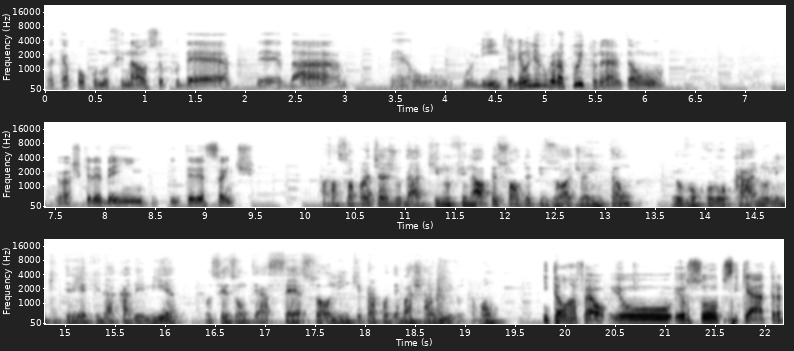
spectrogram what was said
Daqui a pouco, no final, se eu puder é, dar é, o, o, link. Ele é um livro gratuito, né? Então, eu acho que ele é bem interessante. Rafa, só para te ajudar aqui, no final, pessoal, do episódio aí, então, eu vou colocar no Linktree aqui da academia. Vocês vão ter acesso ao link para poder baixar o livro, tá bom? Então, Rafael, eu, eu sou psiquiatra,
